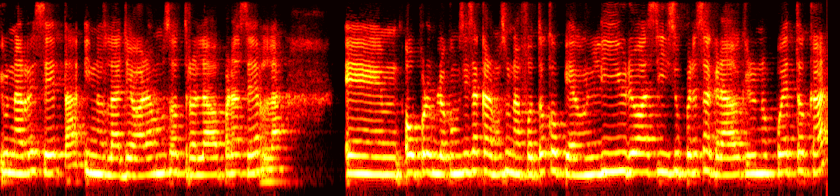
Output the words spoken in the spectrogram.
de una receta y nos la lleváramos a otro lado para hacerla. Em, o, por ejemplo, como si sacáramos una fotocopia de un libro así súper sagrado que uno puede tocar.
